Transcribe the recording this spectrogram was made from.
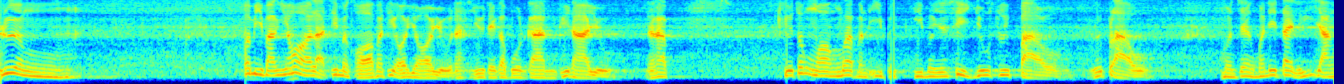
เรื่องก็มีบางยี่ห้อแหละที่มาขอมาที่ออยอยู่นะอยู่ในกระบวนการพิจารณาอยู่นะครับ คือต้องมองว่ามัน emergency use หรือเปล่าหรือเปล่า มันจะมันได้ได้หรือยัง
